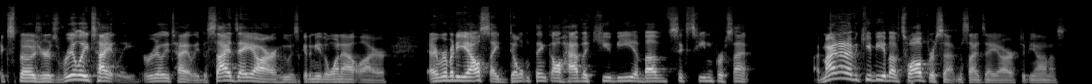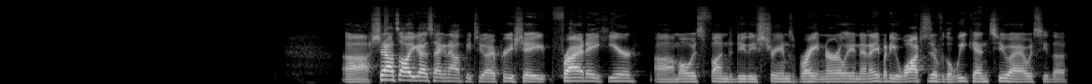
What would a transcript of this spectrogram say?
exposures really tightly, really tightly. Besides AR, who is going to be the one outlier, Everybody else, I don't think I'll have a QB above 16%. I might not have a QB above 12% besides AR, to be honest. Uh, shout out to all you guys hanging out with me too. I appreciate Friday here. Um, always fun to do these streams bright and early. And then anybody who watches over the weekend too, I always see the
